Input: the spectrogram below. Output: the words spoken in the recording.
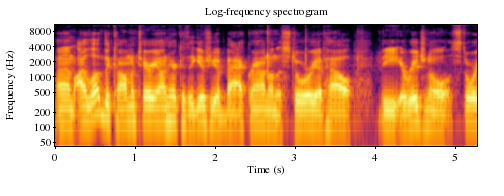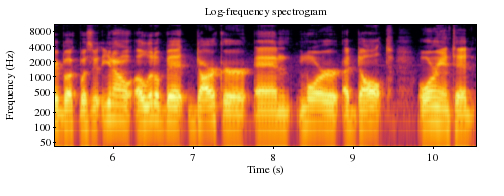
Um, I love the commentary on here because it gives you a background on the story of how the original storybook was, you know, a little bit darker and more adult oriented.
